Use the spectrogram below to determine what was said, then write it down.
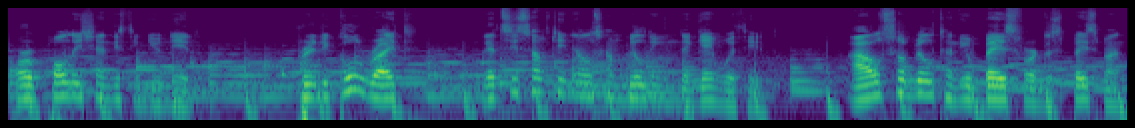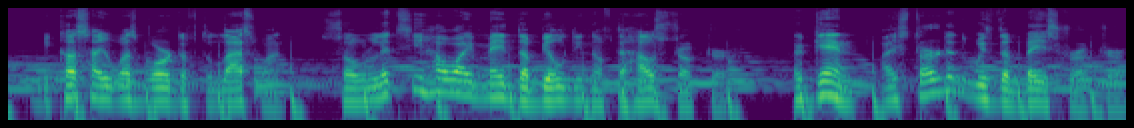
or polish anything you need. Pretty cool right? Let's see something else I'm building in the game with it. I also built a new base for the spaceman because I was bored of the last one. So let's see how I made the building of the house structure. Again, I started with the base structure,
